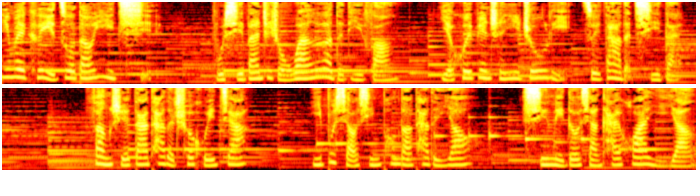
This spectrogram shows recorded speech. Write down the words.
因为可以坐到一起，补习班这种万恶的地方，也会变成一周里最大的期待。放学搭他的车回家，一不小心碰到他的腰，心里都像开花一样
